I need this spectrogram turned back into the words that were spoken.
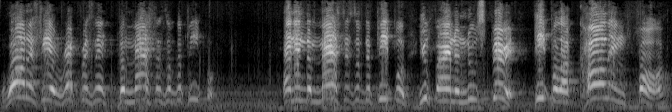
Waters here represent the masses of the people. And in the masses of the people, you find a new spirit. People are calling for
